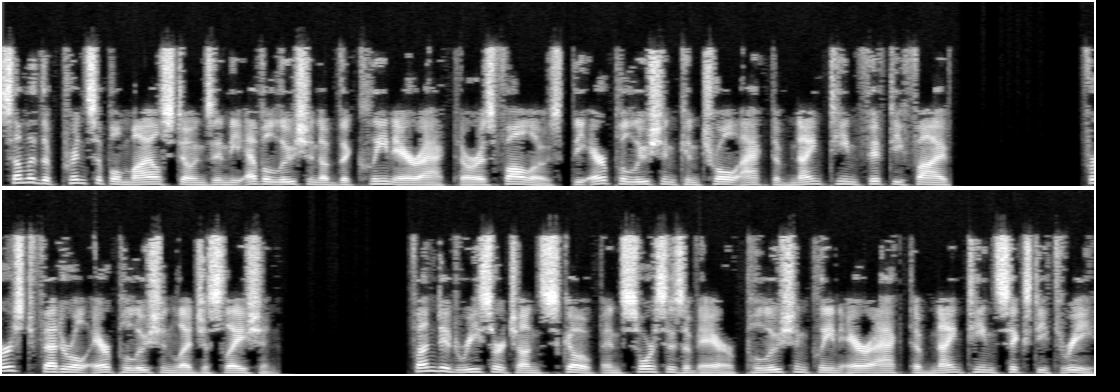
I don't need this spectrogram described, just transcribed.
Some of the principal milestones in the evolution of the Clean Air Act are as follows, the Air Pollution Control Act of 1955 First federal air pollution legislation. Funded research on scope and sources of air pollution. Clean Air Act of 1963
